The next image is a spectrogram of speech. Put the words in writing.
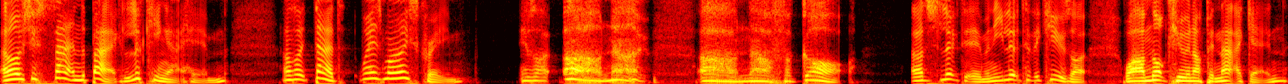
and I was just sat in the back looking at him. I was like, "Dad, where's my ice cream?" He was like, "Oh no, oh no, I forgot." And I just looked at him, and he looked at the queue. He was like, "Well, I'm not queuing up in that again."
